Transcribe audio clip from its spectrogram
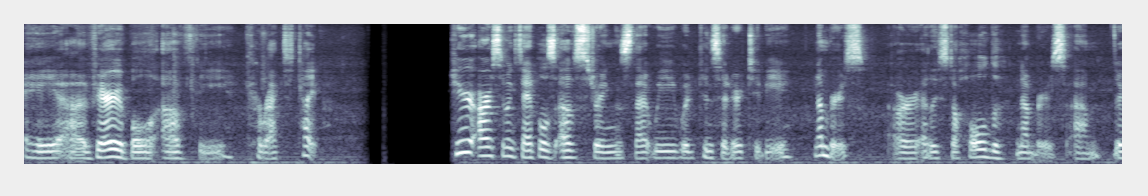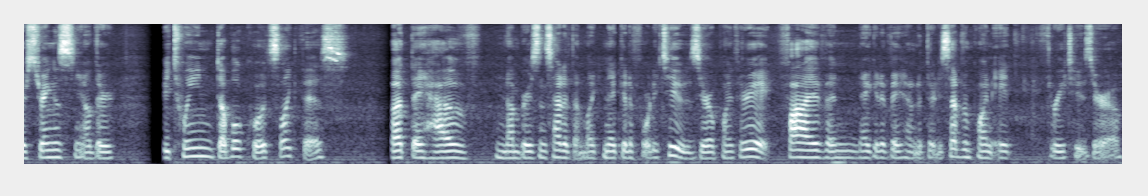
a uh, variable of the correct type. Here are some examples of strings that we would consider to be numbers, or at least to hold numbers. Um, they're strings, you know, they're between double quotes like this, but they have numbers inside of them, like negative 42, 0 0.38, 5, and negative 837.8320.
